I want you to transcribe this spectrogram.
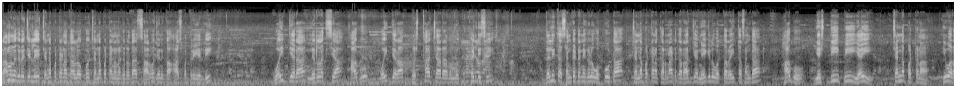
ರಾಮನಗರ ಜಿಲ್ಲೆ ಚನ್ನಪಟ್ಟಣ ತಾಲೂಕು, ಚನ್ನಪಟ್ಟಣ ನಗರದ ಸಾರ್ವಜನಿಕ ಆಸ್ಪತ್ರೆಯಲ್ಲಿ ವೈದ್ಯರ ನಿರ್ಲಕ್ಷ್ಯ ಹಾಗೂ ವೈದ್ಯರ ಭ್ರಷ್ಟಾಚಾರವನ್ನು ಖಂಡಿಸಿ ದಲಿತ ಸಂಘಟನೆಗಳು ಒಕ್ಕೂಟ, ಚನ್ನಪಟ್ಟಣ ಕರ್ನಾಟಕ ರಾಜ್ಯ ನೇಗಿಲು ಒತ್ತ ರೈತ ಸಂಘ ಹಾಗೂ S D P I, Channapatna ಇವರ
